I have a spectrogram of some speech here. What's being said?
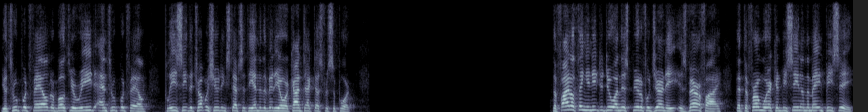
your throughput failed, or both your read and throughput failed, Please see the troubleshooting steps at the end of the video or contact us for support. The final thing you need to do on this beautiful journey is verify that the firmware can be seen on the main PC.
